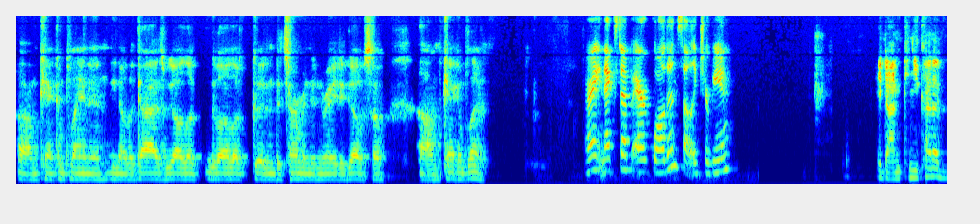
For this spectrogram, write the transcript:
Um, can't complain, and you know the guys, we all look, we all look good and determined and ready to go. So um, can't complain. All right, next up, Eric Walden, Salt Lake Tribune. Hey, Don, can you kind of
